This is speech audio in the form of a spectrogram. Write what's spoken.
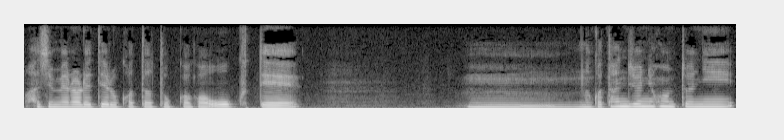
始められてる方とかが多くてうーんなんか単純に本当に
